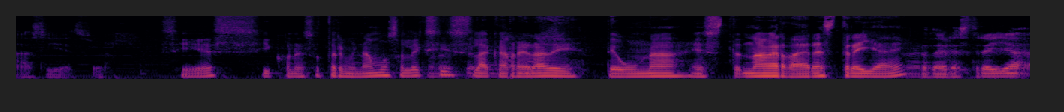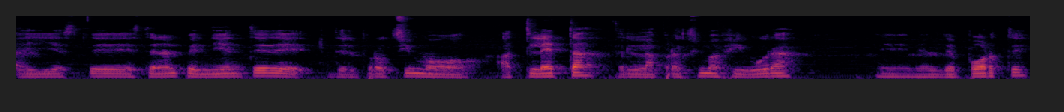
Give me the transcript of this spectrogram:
Así es, Así es, y con eso terminamos, Alexis, la carrera de, una, una verdadera estrella, ¿eh? Una verdadera estrella, ahí este, estén al pendiente de, del próximo atleta, de la próxima figura en el deporte.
